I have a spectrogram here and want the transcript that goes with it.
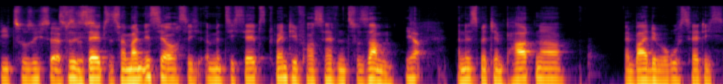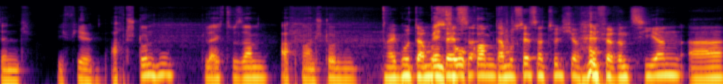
Die zu sich selbst zu sich ist. selbst ist, weil man ist ja auch sich, mit sich selbst 24-7 zusammen. Ja. Man ist mit dem Partner, wenn beide berufstätig sind, wie viel? Acht Stunden vielleicht zusammen? Acht, neun Stunden? Na gut, da musst, du jetzt, hochkommt. da musst du jetzt natürlich auch differenzieren äh,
